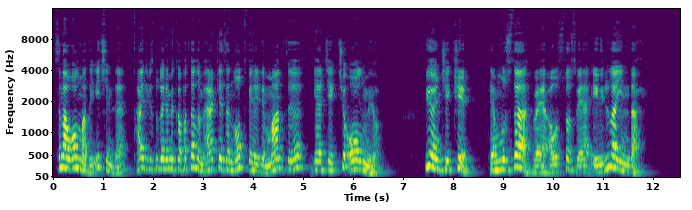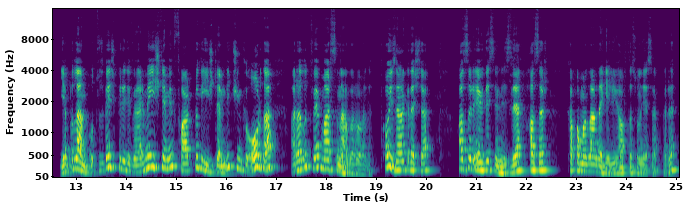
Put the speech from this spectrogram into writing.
Sınav olmadığı için de haydi biz bu dönemi kapatalım herkese not verelim mantığı gerçekçi olmuyor. Bir önceki Temmuz'da veya Ağustos veya Eylül ayında yapılan 35 kredi verme işlemi farklı bir işlemdi. Çünkü orada Aralık ve Mart sınavları vardı. O yüzden arkadaşlar hazır evdesiniz de hazır kapamalar da geliyor hafta sonu yasakları.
